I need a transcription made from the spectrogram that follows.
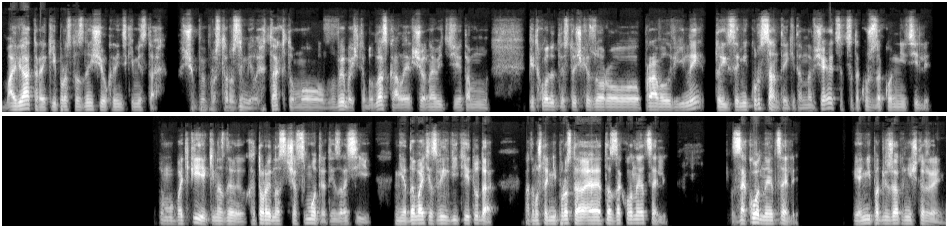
е, м, авіатор, який просто знищує українські міста, щоб ви просто розуміли. Так тому вибачте, будь ласка, але якщо навіть там підходити з точки зору правил війни, то і самі курсанти, які там навчаються, це також законні цілі. Тому батьки, які нас, э, которые нас сейчас смотрят из России, не отдавайте своих детей туда, потому что они просто э, это законные цели, законные цели, і вони подлежать уничтожению.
